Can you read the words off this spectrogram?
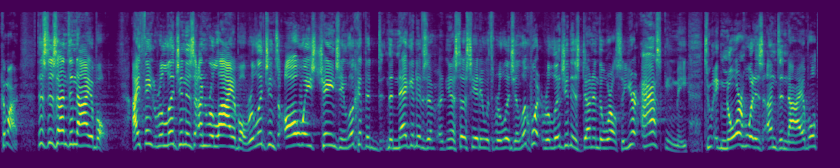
come on. This is undeniable. I think religion is unreliable. Religion's always changing. Look at the, the negatives of, you know, associated with religion. Look what religion has done in the world. So you're asking me to ignore what is undeniable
